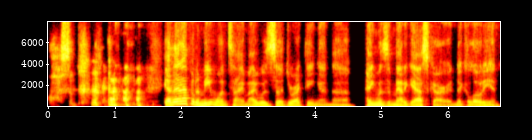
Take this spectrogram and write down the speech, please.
awesome. yeah, that happened to me one time. I was uh, directing on uh, Penguins of Madagascar at Nickelodeon,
